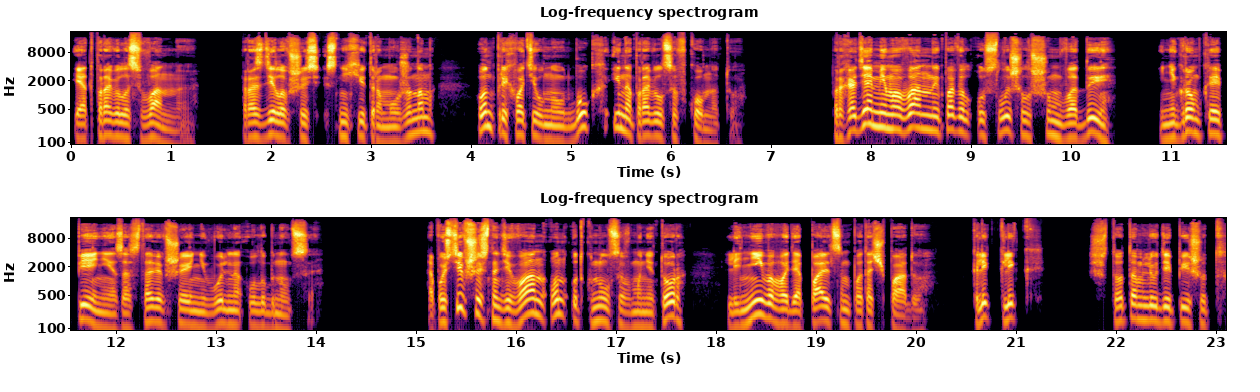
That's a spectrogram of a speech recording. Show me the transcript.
и отправилась в ванную. Разделавшись с нехитрым ужином, он прихватил ноутбук и направился в комнату. Проходя мимо ванны, Павел услышал шум воды, и негромкое пение, заставившее невольно улыбнуться. Опустившись на диван, он уткнулся в монитор, лениво водя пальцем по тачпаду. Клик-клик. Что там люди пишут?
